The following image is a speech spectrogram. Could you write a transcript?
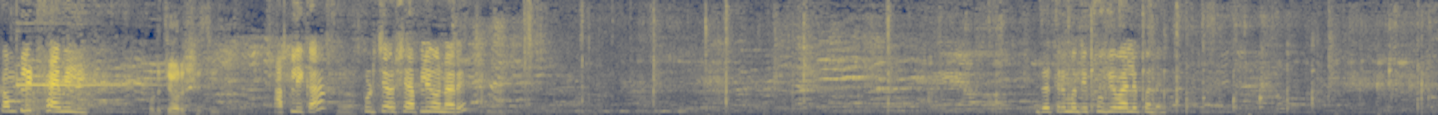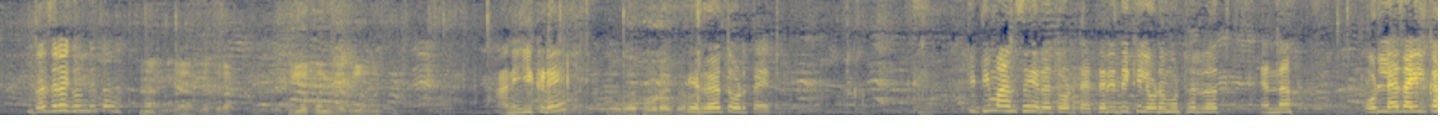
कंप्लीट फॅमिली पुढच्या वर्षीची. आपली का? पुढच्या वर्षी आपली होणार आहे. जत्रेमध्ये फुगेवाले पण आहेत. गजरा घेऊन देता? हा, गजरा. फुलं पण घ्या गुलाबाची. आणि इकडे हे रथ हे ओढतायत. किती माणसं हे रथ ओढतायत तरी देखील एवढं मोठं रथ यांना ओढल्या जाईल का?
